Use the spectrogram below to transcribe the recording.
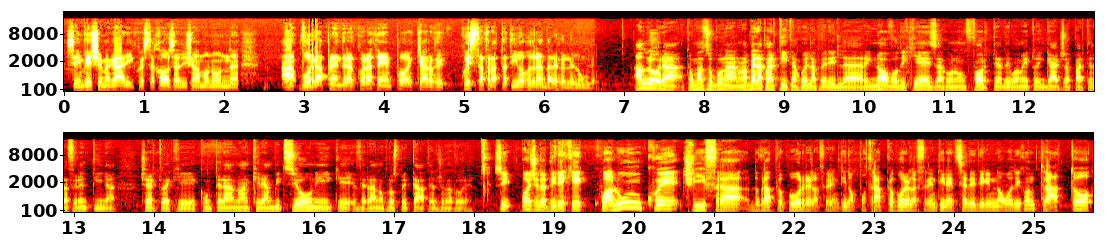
Se invece magari questa cosa diciamo, non, ah, vorrà prendere ancora tempo, è chiaro che questa trattativa potrà andare per le lunghe. Allora, Tommaso Bonanno, una bella partita quella per il rinnovo di Chiesa con un forte adeguamento in ingaggio da parte della Fiorentina. Certo è che conteranno anche le ambizioni che verranno prospettate al giocatore. Sì, poi c'è da dire che qualunque cifra dovrà proporre la Fiorentina o potrà proporre la Fiorentina in sede di rinnovo di contratto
